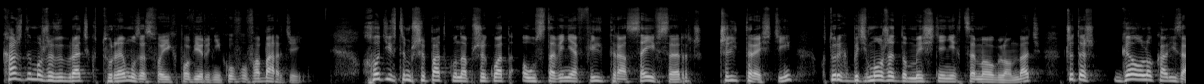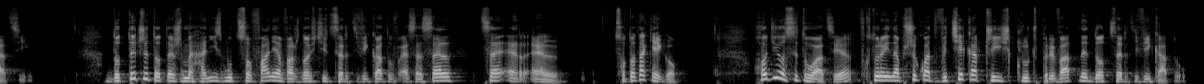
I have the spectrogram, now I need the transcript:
każdy może wybrać, któremu ze swoich powierników ufa bardziej. Chodzi w tym przypadku na przykład o ustawienia filtra Safe Search, czyli treści, których być może domyślnie nie chcemy oglądać, czy też geolokalizacji. Dotyczy to też mechanizmu cofania ważności certyfikatów SSL CRL. Co to takiego? Chodzi o sytuację, w której na przykład wycieka czyjś klucz prywatny do certyfikatu.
